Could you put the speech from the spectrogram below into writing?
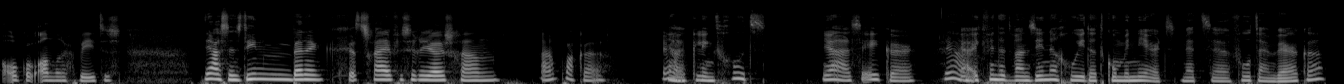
ook op andere gebieden. Dus ja, sindsdien ben ik het schrijven serieus gaan aanpakken. Ja, klinkt goed. Ja, zeker. Ja. Ja, ik vind het waanzinnig hoe je dat combineert met eh, fulltime werken.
